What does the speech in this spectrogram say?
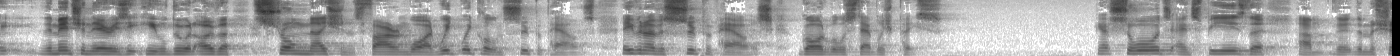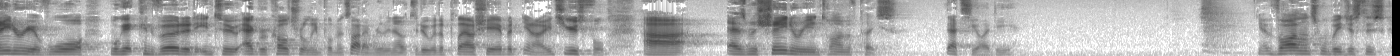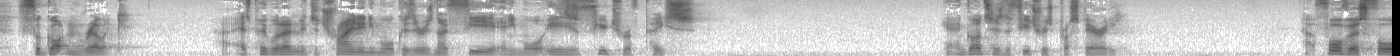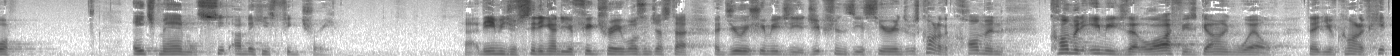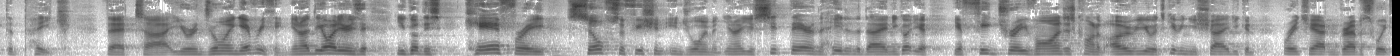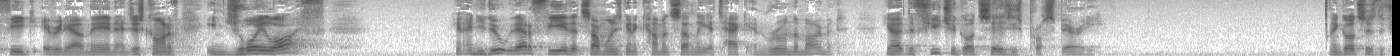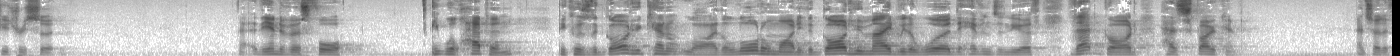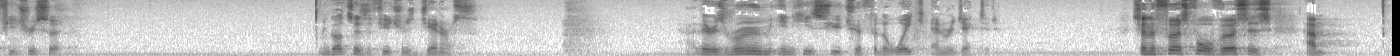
the mention there is he will do it over strong nations far and wide. We'd, we'd call them superpowers. Even over superpowers, God will establish peace. You know, swords and spears, the, um, the, the, machinery of war will get converted into agricultural implements. I don't really know what to do with a ploughshare, but you know, it's useful. Uh, as machinery in time of peace. That's the idea. You know, violence will be just this forgotten relic uh, as people don't need to train anymore because there is no fear anymore. It is a future of peace. Yeah, and God says the future is prosperity. Uh, 4 verse 4 Each man will sit under his fig tree. Uh, the image of sitting under your fig tree wasn't just a, a, Jewish image, the Egyptians, the Assyrians. It was kind of the common, common image that life is going well, that you've kind of hit the peak, that uh, you're enjoying everything. You know, the idea is that you've got this carefree, self sufficient enjoyment. You know, you sit there in the heat of the day and you've got your, your fig tree vine just kind of over you, it's giving you shade. You can reach out and grab a sweet fig every now and then and just kind of enjoy life. And you do it without a fear that someone is going to come and suddenly attack and ruin the moment. You know, the future, God says, is prosperity. And God says the future is certain. At the end of verse 4, it will happen because the God who cannot lie, the Lord Almighty, the God who made with a word the heavens and the earth, that God has spoken. And so the future is certain. And God says the future is generous. There is room in His future for the weak and rejected. So, in the first four verses, um,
